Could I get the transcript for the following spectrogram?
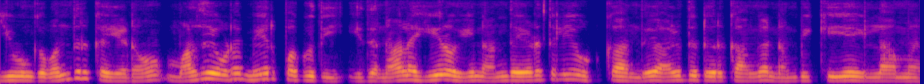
இவங்க வந்திருக்க இடம் மலையோட மேற்பகுதி. இதனால ஹீரோயின் அந்த இடத்துலயே உட்கார்ந்து அழுதுட்டு இருக்காங்க நம்பிக்கையே இல்லாம.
